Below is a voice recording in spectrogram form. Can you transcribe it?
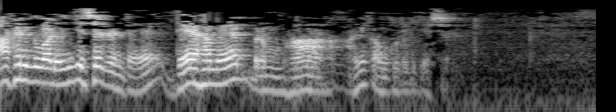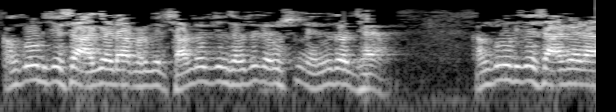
ఆఖరికి వాడు ఏం చేశాడంటే దేహమే బ్రహ్మ అని కంక్లూడ్ చేశాడు. కంక్లూడ్ చేసి ఆగాడా? మరి మీరు చాంద్రోగ్యం చదివితే తెలుస్తుంది ఎనిమిదో అధ్యాయం. కంక్లూడ్ చేసి ఆగాడా?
